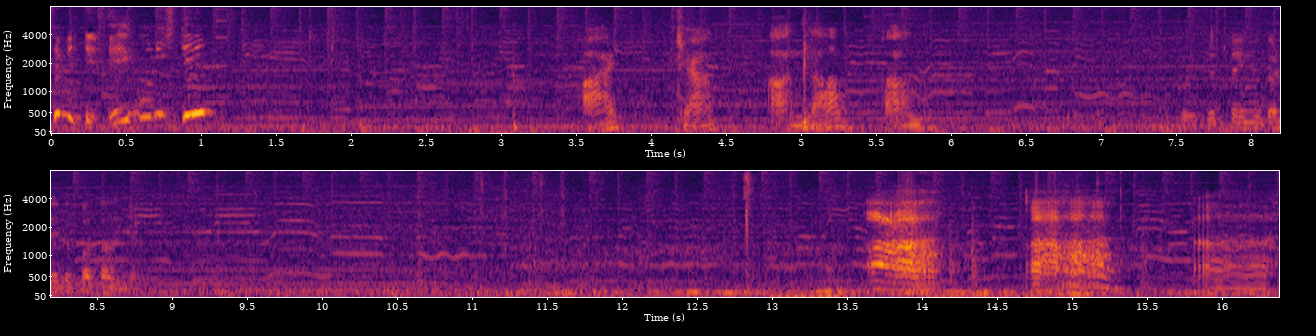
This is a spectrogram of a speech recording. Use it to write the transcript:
せめて英語にして。I can understand これ絶対抜かれるパターンじゃんああああ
